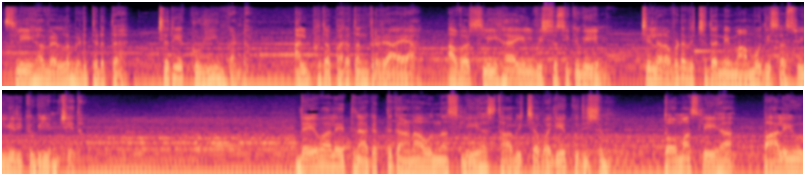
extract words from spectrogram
സ്ലീഹ വെള്ളം എടുത്തെടുത്ത് ചെറിയ കുഴിയും കണ്ടു. അത്ഭുത പരതന്ത്രരായ അവർ സ്ലീഹായിൽ വിശ്വസിക്കുകയും ചിലർ അവിടെ വെച്ച് തന്നെ മാമോദിസ സ്വീകരിക്കുകയും ചെയ്തു. ദേവാലയത്തിനകത്ത് കാണാവുന്ന സ്ലീഹ സ്ഥാപിച്ച വലിയ കുരിശും തോമസ് ലീഹ പാലയൂർ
